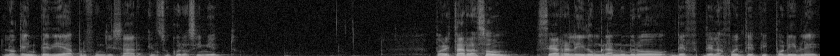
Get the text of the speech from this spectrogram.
lo que impedía profundizar en su conocimiento. Por esta razón, se ha releído un gran número de, las fuentes disponibles,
